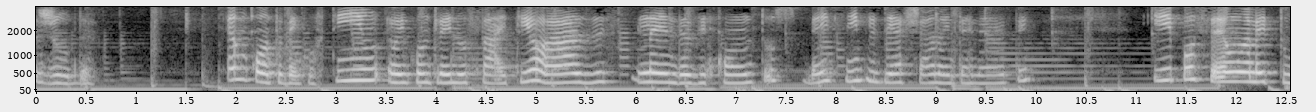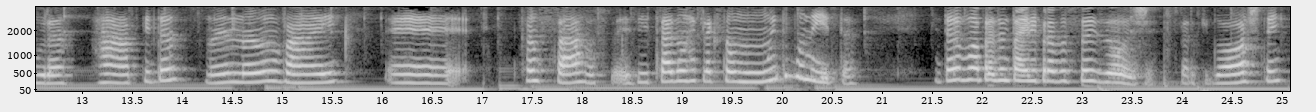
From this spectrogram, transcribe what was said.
ajuda. É um conto bem curtinho, eu encontrei no site Oasis Lendas e Contos, bem simples de achar na internet. E por ser uma leitura rápida, né, não vai é, cansar vocês e traz uma reflexão muito bonita. Então eu vou apresentar ele para vocês hoje. Espero que gostem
